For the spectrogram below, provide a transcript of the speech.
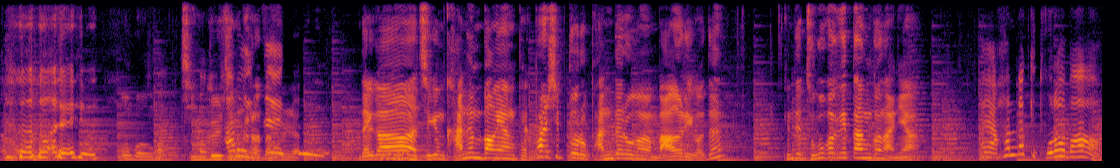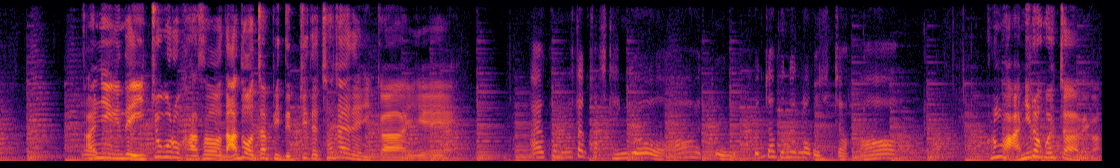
어머 어머. 바로 징글징글하다. 이제 그 내가 지금 가는 방향 180도로 반대로 가면 마을이거든? 근데 두고 가겠다는 건 아니야. 아야 한 바퀴 돌아봐. 아니 근데 이쪽으로 가서 나도 어차피 늪지대 찾아야 되니까 이게 아 그럼 일단 같이 댕겨. 아 또 혼자 보내려고 진짜. 아 그런 거 아니라고 했잖아 내가.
